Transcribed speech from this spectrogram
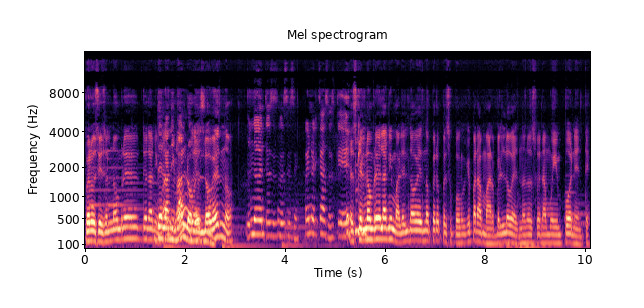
Pero si es el nombre del animal. Del animal, ¿no? lo ves, El no. lo ves, no. No, entonces no es ese. Bueno, el caso es que... Es que el nombre del animal es Lobezno, pero pues supongo que para Marvel Lobezno no suena muy imponente.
